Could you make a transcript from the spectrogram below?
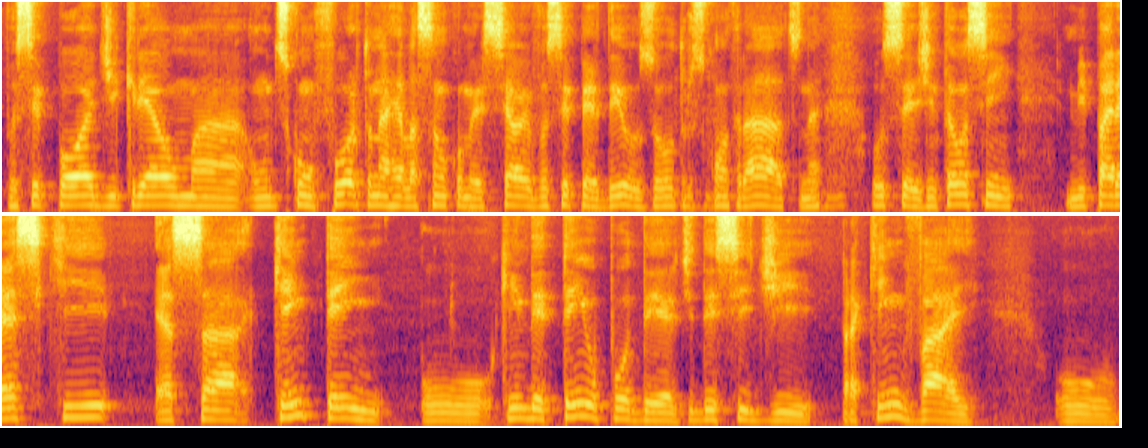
você pode criar uma, um desconforto na relação comercial e você perder os outros uhum. contratos, né? Uhum. Ou seja, então assim, me parece que essa quem tem o quem detém o poder de decidir para quem vai o,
